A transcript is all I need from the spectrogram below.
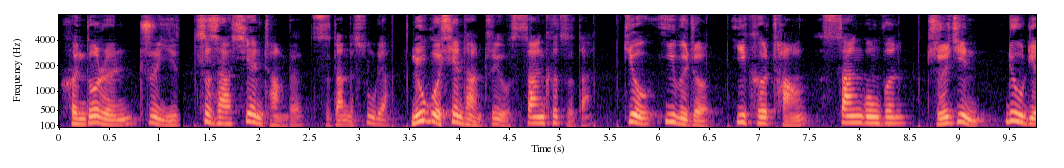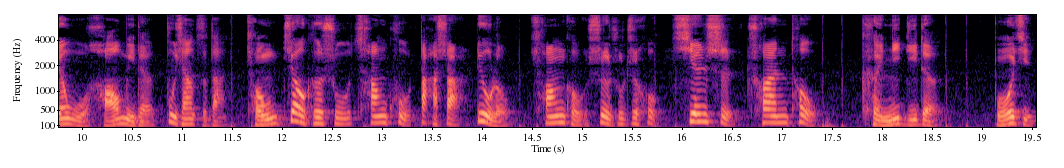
很多人质疑刺杀现场的子弹的数量。如果现场只有三颗子弹，就意味着一颗长三公分、直径六点五毫米的步枪子弹从教科书仓库大厦六楼窗口射出之后，先是穿透肯尼迪的脖颈，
